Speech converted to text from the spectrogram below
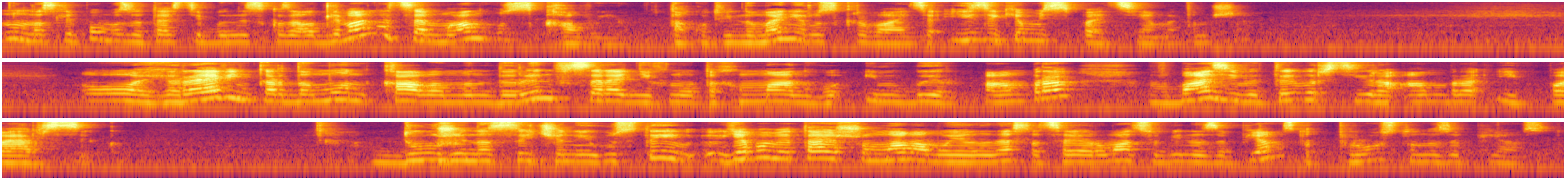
ну, на сліпому затесті би не сказала. Для мене це манго з кавою. Так, от він на мені розкривається. І з якимись спеціями там ще. Ой, ревінь, кардамон, кава, мандарин в середніх нотах манго, імбир, амбра, в базі ветивер, сіра, амбра і персик. Дуже насичений, густий. Я пам'ятаю, що мама моя нанесла цей аромат собі на зап'ясток, просто на зап'ясток.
